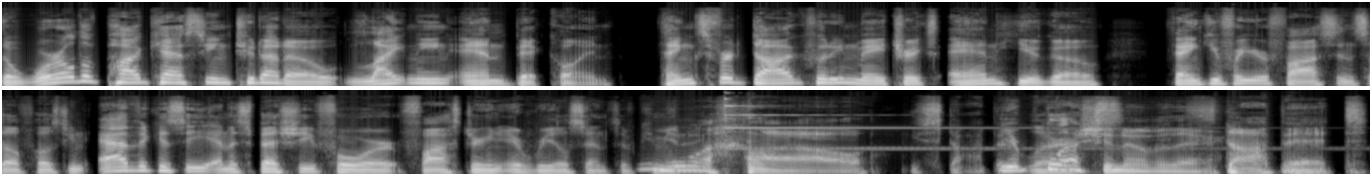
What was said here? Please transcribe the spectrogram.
the world of podcasting 2.0, Lightning, and Bitcoin. Thanks for dogfooding Matrix and Hugo. Thank you for your FOSS and self hosting advocacy and especially for fostering a real sense of community. Wow. You stop it. You're blushing over there. Stop it.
